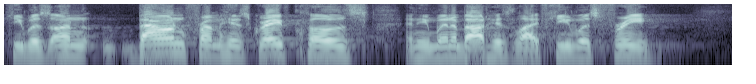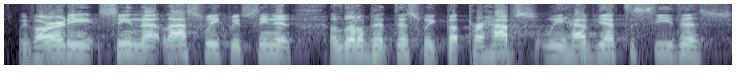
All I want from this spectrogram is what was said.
He was unbound from his grave clothes and he went about his life. He was free. We've already seen that last week. We've seen it a little bit this week, but perhaps we have yet to see this.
